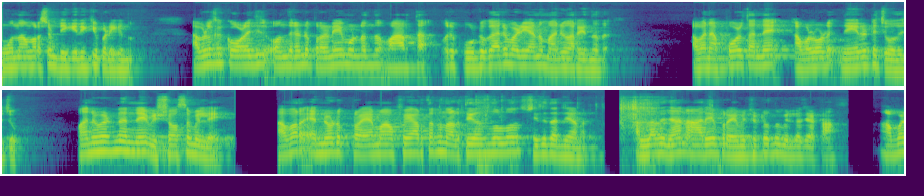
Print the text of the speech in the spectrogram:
മൂന്നാം വർഷം ഡിഗ്രിക്ക് പഠിക്കുന്നു. അവൾക്ക് കോളേജിൽ ഒന്ന് രണ്ട് പ്രണയമുണ്ടെന്ന വാർത്ത ഒരു കൂട്ടുകാരൻ വഴിയാണ് മനു അറിയുന്നത്. അവൻ അപ്പോൾ തന്നെ അവളോട് നേരിട്ട് ചോദിച്ചു മനുവേട്ടന് എന്നെ വിശ്വാസമില്ലേ? അവർ എന്നോട് പ്രേമാഭയാർത്ഥന നടത്തിയതെന്നുള്ളത് ശരി തന്നെയാണ്. അല്ലാതെ ഞാൻ ആരെയും പ്രേമിച്ചിട്ടൊന്നുമില്ല ചേട്ടാ. അവൾ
